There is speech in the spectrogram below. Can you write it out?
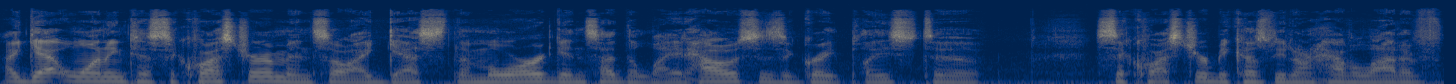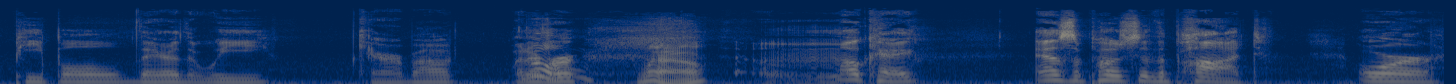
I get wanting to sequester him, and so I guess the morgue inside the lighthouse is a great place to sequester because we don't have a lot of people there that we care about. Whatever. Oh, well, um, Okay. As opposed to the pod or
